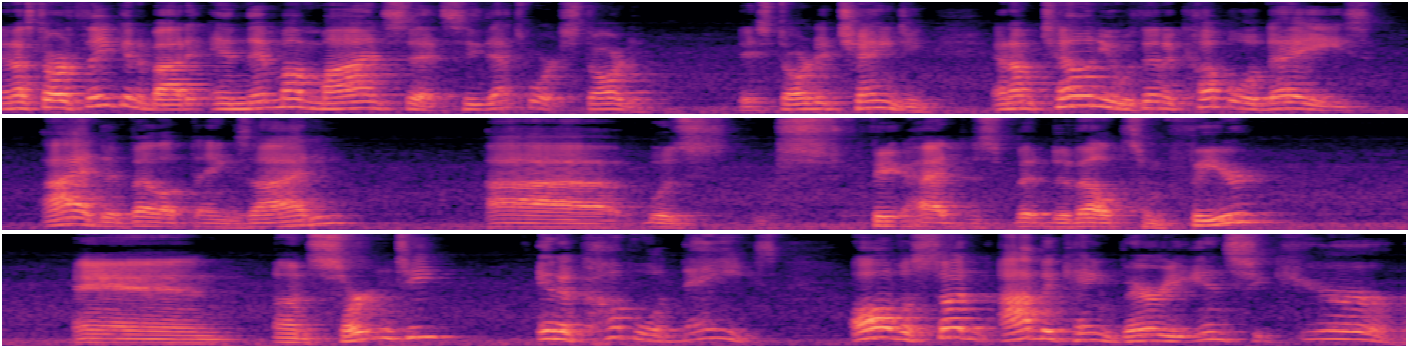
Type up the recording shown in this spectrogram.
And I started thinking about it, and then my mindset, see, that's where it started. It started changing. And I'm telling you, within a couple of days, I had developed anxiety. I was had developed some fear and uncertainty in a couple of days. All of a sudden, I became very insecure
